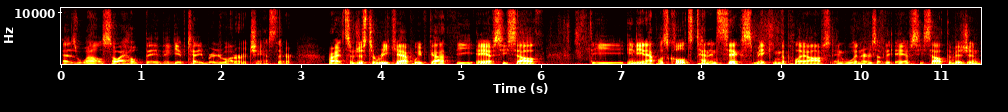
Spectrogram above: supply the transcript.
as well. So I hope they, they give Teddy Bridgewater a chance there. All right, so just to recap, we've got the AFC South, the Indianapolis Colts 10 and 6 making the playoffs and winners of the AFC South division.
